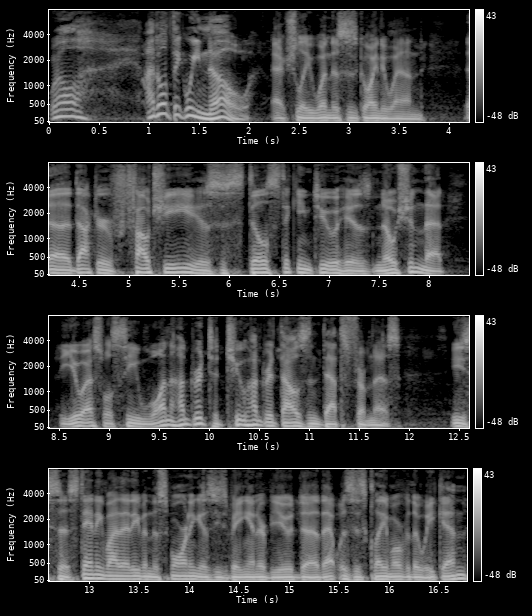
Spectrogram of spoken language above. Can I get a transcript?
Well, I don't think we know actually when this is going to end. Uh, Dr. Fauci is still sticking to his notion that the U.S. will see 100 to 200,000 deaths from this. He's uh, standing by that even this morning as he's being interviewed. Uh, that was his claim over the weekend.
